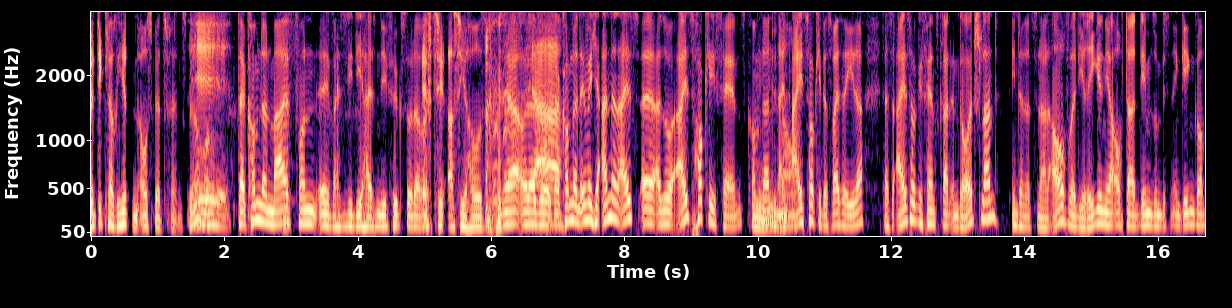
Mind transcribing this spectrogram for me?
äh, deklarierten Auswärtsfans. Ne? Äh. Da kommen dann mal von, äh, ich weiß nicht, wie die heißen, die Füchse oder was. FC Assihausen. Ja, oder Ja. so. Da kommen dann irgendwelche anderen Eis, äh, also Eishockey-Fans kommen dann, Genau. nein, Eishockey, das weiß ja jeder, dass Eishockey-Fans gerade in Deutschland, international auch, weil die Regeln ja auch da dem so ein bisschen entgegenkommen,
